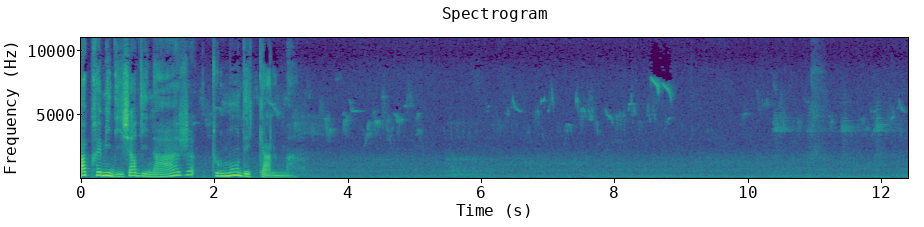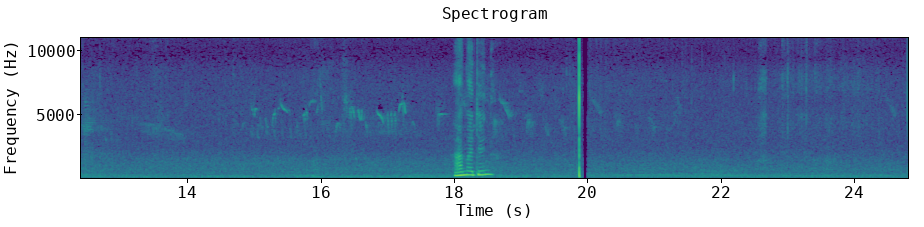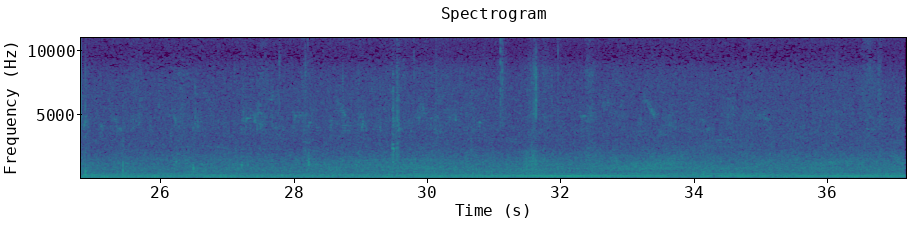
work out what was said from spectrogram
Après-midi jardinage, tout le monde est calme. Hein, Madune?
